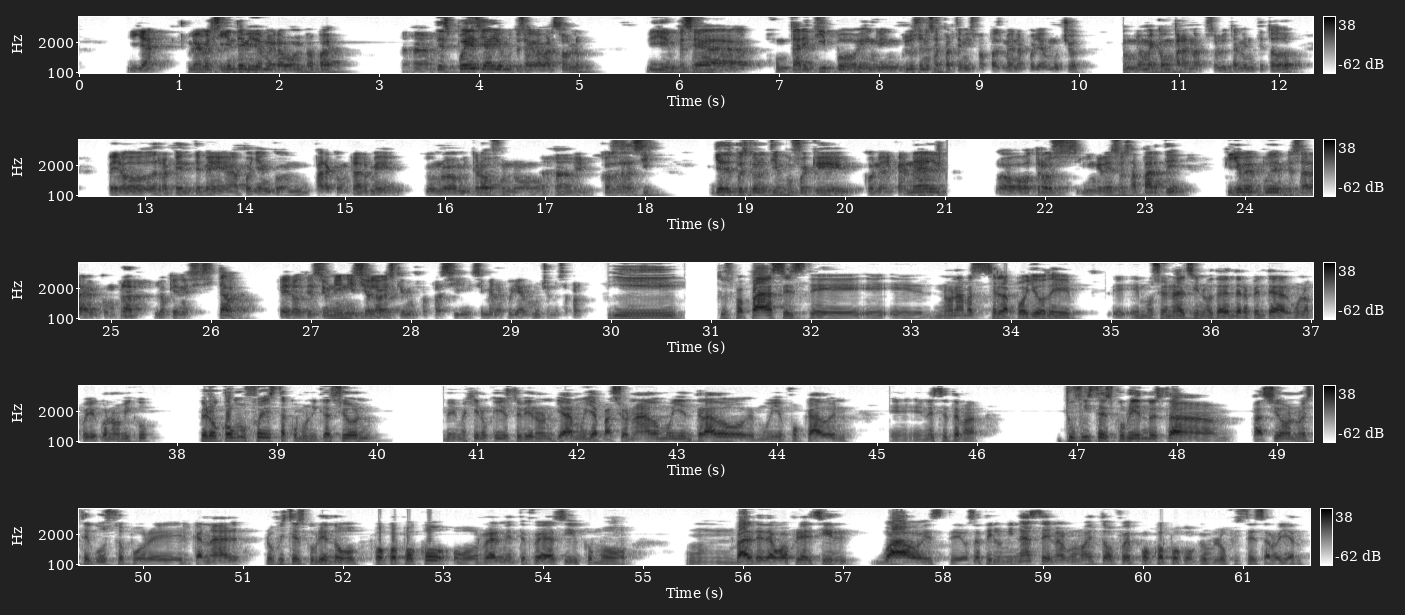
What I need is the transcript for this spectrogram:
y ya. Luego el siguiente video me grabó mi papá. Ajá. Después ya yo me empecé a grabar solo y empecé a juntar equipo, in- incluso en esa parte mis papás me han apoyado mucho. No me compran absolutamente todo, pero de repente me apoyan con para comprarme un nuevo micrófono, eh, cosas así. Ya después con el tiempo fue que con el canal o otros ingresos aparte, que yo me pude empezar a comprar lo que necesitaba. Pero desde un inicio la verdad es que mis papás sí, sí me han apoyado mucho en esa parte. Y tus papás, este, eh, eh, no nada más es el apoyo de, eh, emocional, sino también de repente algún apoyo económico. Pero ¿cómo fue esta comunicación? Me imagino que ellos te vieron ya muy apasionado, muy entrado, muy enfocado en, en, en este tema. ¿Tú fuiste descubriendo esta pasión o este gusto por el canal? ¿Lo fuiste descubriendo poco a poco o realmente fue así como un balde de agua fría decir, wow, este, o sea, ¿te iluminaste en algún momento o fue poco a poco que lo fuiste desarrollando?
